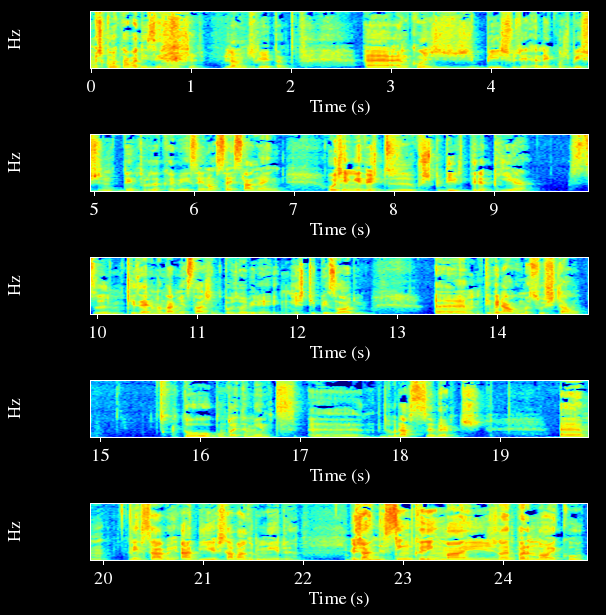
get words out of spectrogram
mas como eu estava a dizer, já me desviei tanto. Uh, ando com os bichos, andei com os bichos dentro da cabeça e não sei se alguém. Hoje é a minha vez de vos pedir terapia. Se me quiserem mandar mensagem depois de ouvirem este episódio, uh, tiverem alguma sugestão, estou completamente uh, de braços abertos. Um, nem sabem, há dias estava a dormir eu já ando assim um bocadinho mais. Não é paranoico,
